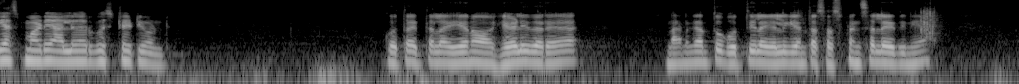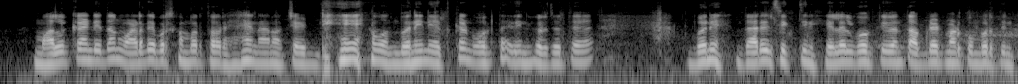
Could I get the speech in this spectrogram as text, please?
ಗೆಸ್ ಮಾಡಿ ಅಲ್ಲಿವರೆಗೂ ಸ್ಟೇಟ್ ಉಂಟು ಗೊತ್ತಾಯ್ತಲ್ಲ ಏನೋ ಹೇಳಿದ್ದಾರೆ ನನಗಂತೂ ಗೊತ್ತಿಲ್ಲ ಎಲ್ಲಿಗೆ ಅಂತ ಸಸ್ಪೆನ್ಸಲ್ಲೇ ಇದ್ದೀನಿ ಮಲ್ಕೊಂಡಿದ್ದಾನೆ ಒಡದೆ ಬರ್ಸ್ಕೊಂಬರ್ತವ್ರೆ ನಾನು ಚಡ್ಡಿ ಒಂದು ಬನೀನಿ ಎತ್ಕೊಂಡು ಹೋಗ್ತಾ ಇದ್ದೀನಿ ಇವ್ರ ಜೊತೆ. ಬನ್ನಿ ದಾರಿಲಿ ಸಿಗ್ತೀನಿ ಎಲ್ಲೆಲ್ಲಿ ಹೋಗ್ತೀವಿ ಅಂತ ಅಪ್ಡೇಟ್ ಮಾಡ್ಕೊಂಬರ್ತೀನಿ.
